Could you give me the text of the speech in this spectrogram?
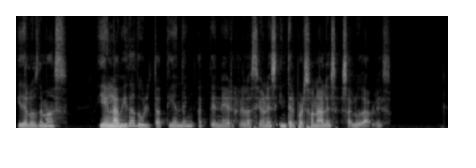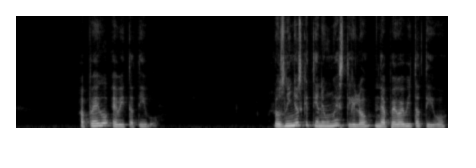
y de los demás, y en la vida adulta tienden a tener relaciones interpersonales saludables. Apego evitativo. Los niños que tienen un estilo de apego evitativo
